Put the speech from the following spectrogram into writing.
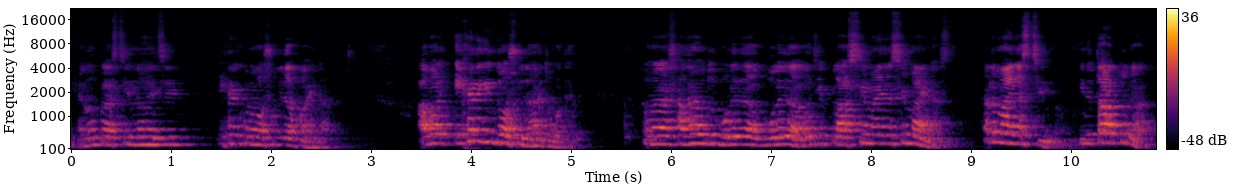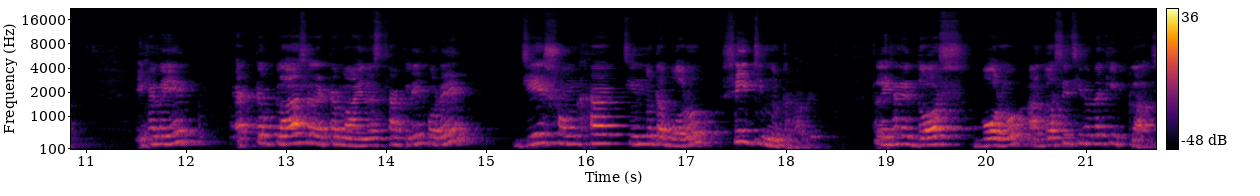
এখানেও প্লাস চিহ্ন হয়েছে, এখানে কোনো অসুবিধা হয় না। আবার এখানে কিন্তু অসুবিধা হয় তোমাদের। তোমরা সাধারণত বলে দাও বলে দাও যে প্লাসে মাইনাসে মাইনাস তাহলে মাইনাস চিহ্ন। কিন্তু তা তো না। এখানে একটা প্লাস আর একটা মাইনাস থাকলে পরে যে সংখ্যার চিহ্নটা বড়, সেই চিহ্নটা হবে। তাহলে এখানে দশ বড়, আর দশের চিহ্নটা কি প্লাস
